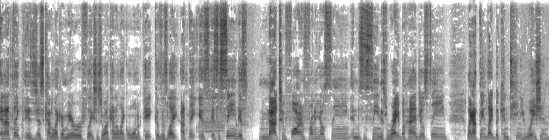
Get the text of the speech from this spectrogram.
and I think it's just kind of like a mirror reflection. So I kind of like want to pick because it's like I think it's it's a scene that's not too far in front of your scene, and it's a scene that's right behind your scene. Like I think like the continuation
